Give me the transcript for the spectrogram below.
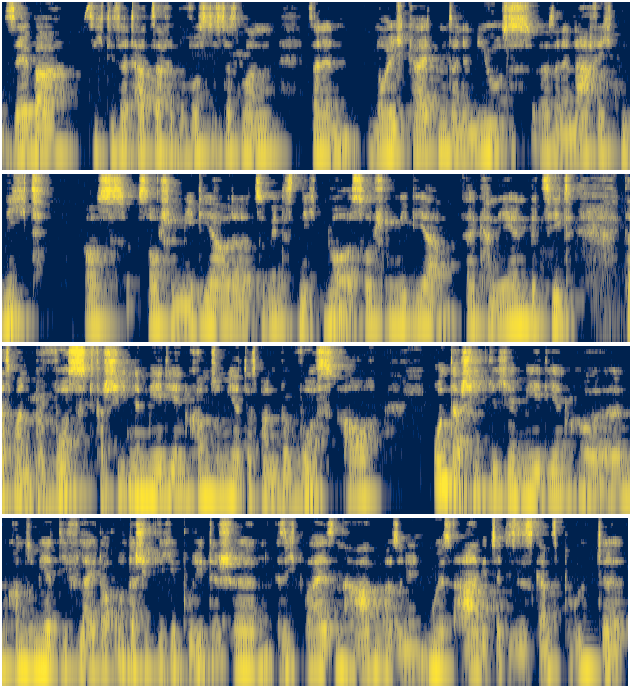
selber sich dieser Tatsache bewusst ist, dass man seine Neuigkeiten, seine News, äh, seine Nachrichten nicht aus Social Media oder zumindest nicht nur aus Social Media äh, Kanälen bezieht, dass man bewusst verschiedene Medien konsumiert, dass man bewusst auch unterschiedliche Medien ähm, konsumiert, die vielleicht auch unterschiedliche politische Sichtweisen haben. Also in den USA gibt es ja dieses ganz berühmte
